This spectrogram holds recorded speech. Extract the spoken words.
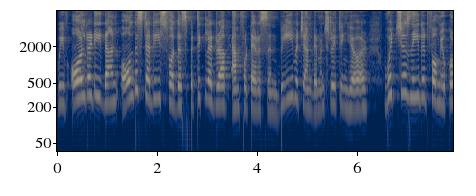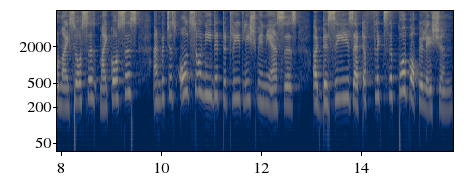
We've already done all the studies for this particular drug, amphotericin B, which I'm demonstrating here, which is needed for mucormycosis mycosis, and which is also needed to treat leishmaniasis, a disease that afflicts the poor population.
